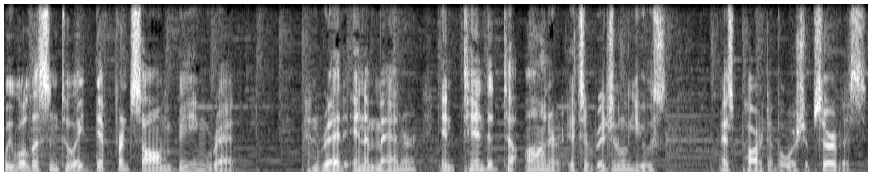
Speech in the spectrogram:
we will listen to a different psalm being read, and read in a manner intended to honor its original use as part of a worship service.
